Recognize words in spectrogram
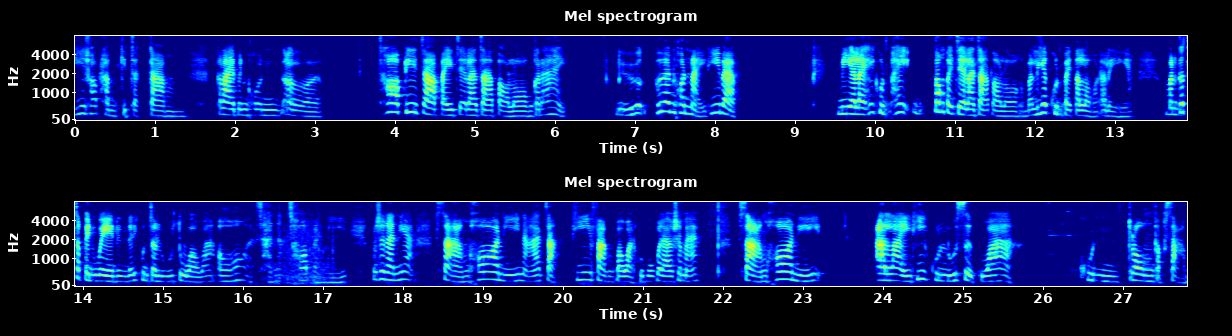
ที่ชอบทำกิจกรรม กลายเป็นคนเอ่อชอบที่จะไปเจราจาต่อรองก็ได้ หรือเพื่อนคนไหนที่แบบ มีอะไรให้คุณให้ต้องไปเจราจาต่อรองมาเรียกคุณไปตลอดอะไรอย่างเงี้ย มันก็จะเป็นเวนึงนะที่คุณจะรู้ตัวว่าอ๋อฉันชอบแบบนี้ เพราะฉะนั้นเนี่ยสามข้อนี้นะจากที่ฟังประวัติครูปุ๊กไปแล้วใช่ไหมสามข้อนี้ อะไรที่คุณรู้สึกว่าคุณตรงกับสาม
